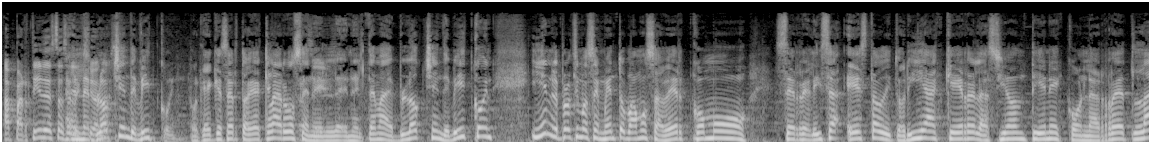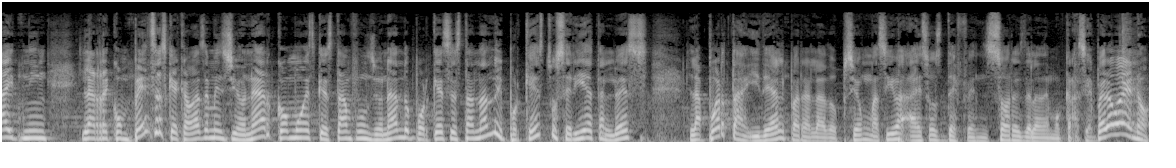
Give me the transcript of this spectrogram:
a partir de estas en elecciones. el blockchain de Bitcoin, porque hay que ser todavía claros en el, en el tema de blockchain de Bitcoin. Y en el próximo segmento vamos a ver cómo se realiza esta auditoría, qué relación tiene con la red Lightning, las recompensas que acabas de mencionar, cómo es que están funcionando, por qué se están dando y por qué esto sería tal vez la puerta ideal para la adopción masiva a esos defensores de la democracia. Pero bueno,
